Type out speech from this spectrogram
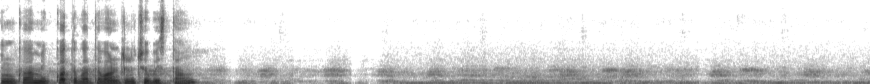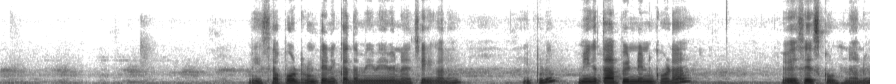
ఇంకా మీకు కొత్త కొత్త వంటలు చూపిస్తాం. మీ సపోర్ట్ ఉంటేనే కదా మేము ఏమైనా చేయగలం. ఇప్పుడు మిగతా పిండిని కూడా వేసేసుకుంటున్నాను.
